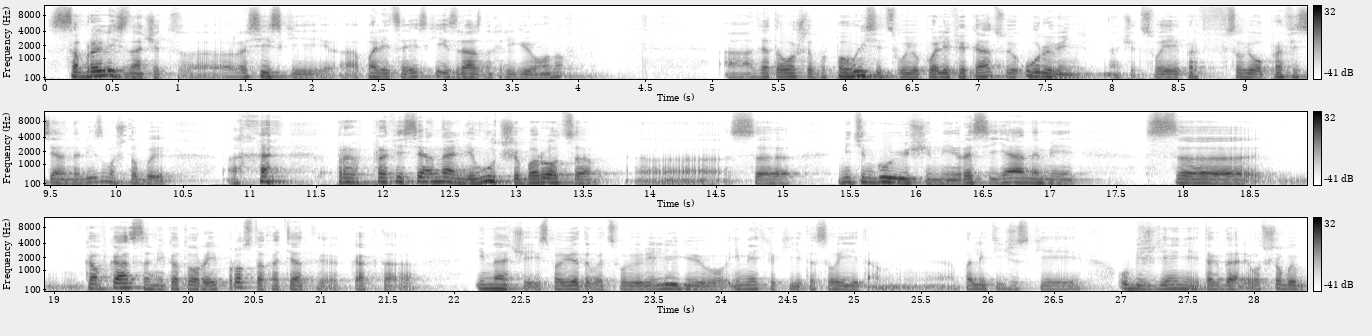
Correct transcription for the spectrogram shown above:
Собрались, значит, российские а, полицейские из разных регионов а, для того, чтобы повысить свою квалификацию, уровень значит, своей, своего профессионализма, чтобы профессиональнее, лучше бороться с митингующими россиянами, с кавказцами, которые просто хотят как-то иначе исповедовать свою религию, иметь какие-то свои там политические убеждения и так далее. Вот чтобы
